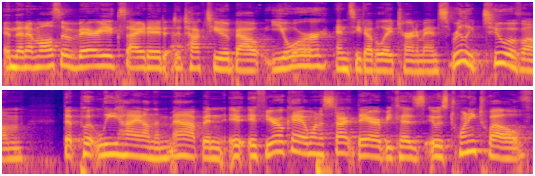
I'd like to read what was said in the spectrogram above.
And then I'm also very excited to talk to you about your NCAA tournaments, really two of them that put Lehigh on the map. And if you're okay, I want to start there because it was 2012.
